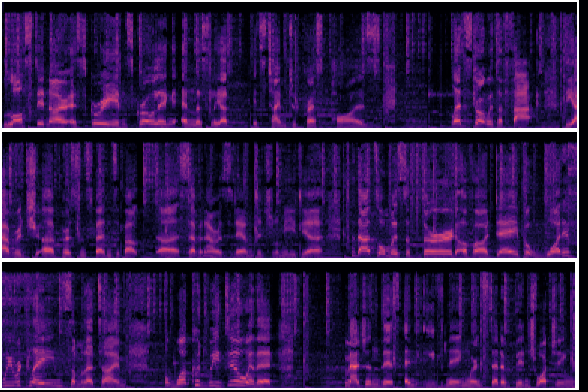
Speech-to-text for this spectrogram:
lost in our screen, scrolling endlessly? It's time to press pause. Let's start with a fact. The average uh, person spends about uh, seven hours a day on digital media. That's almost a third of our day. But what if we reclaim some of that time? What could we do with it? Imagine this an evening where instead of binge watching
